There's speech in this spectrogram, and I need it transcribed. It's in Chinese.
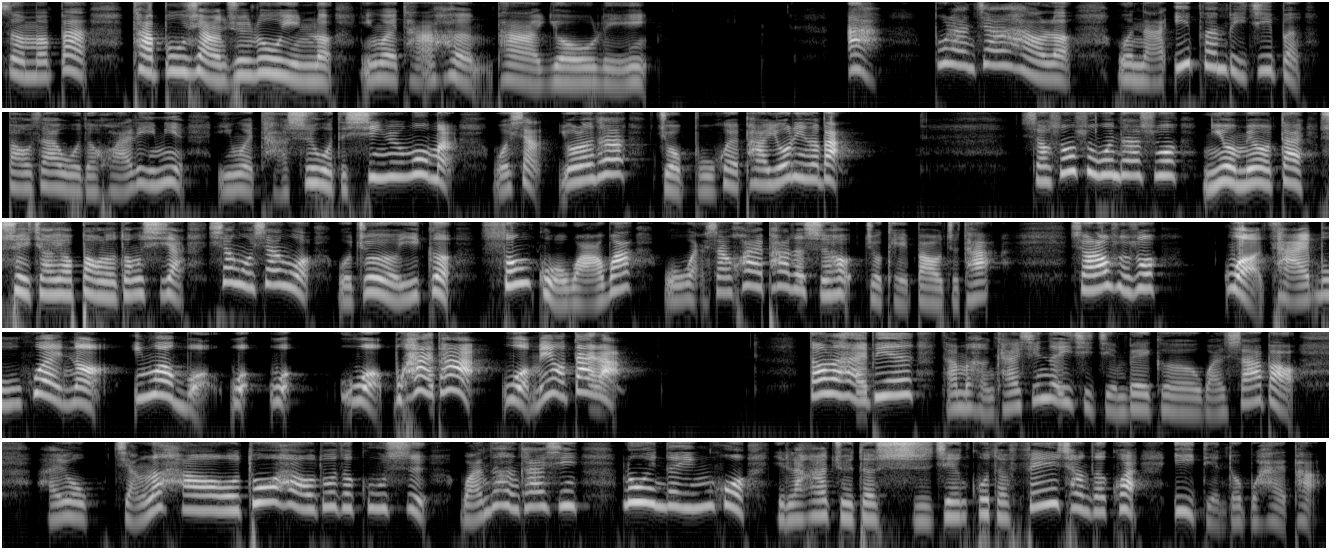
怎么办？他不想去露营了，因为他很怕幽灵。啊，不然这样好了，我拿一本笔记本抱在我的怀里面，因为它是我的幸运物嘛。我想有了它，就不会怕幽灵了吧？小松鼠问他说：“你有没有带睡觉要抱的东西呀？像我，像我，我就有一个松果娃娃，我晚上害怕的时候就可以抱着它。”小老鼠说。我才不会呢，因为我我我我不害怕，我没有带啦。到了海边，他们很开心的一起捡贝壳、玩沙堡，还有讲了好多好多的故事，玩的很开心。露营的萤火也让他觉得时间过得非常的快，一点都不害怕。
